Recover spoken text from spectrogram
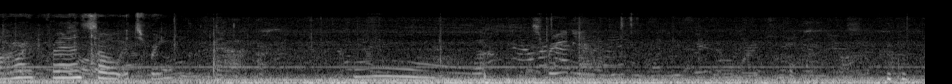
Alright, friends. So it's raining. Raining.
